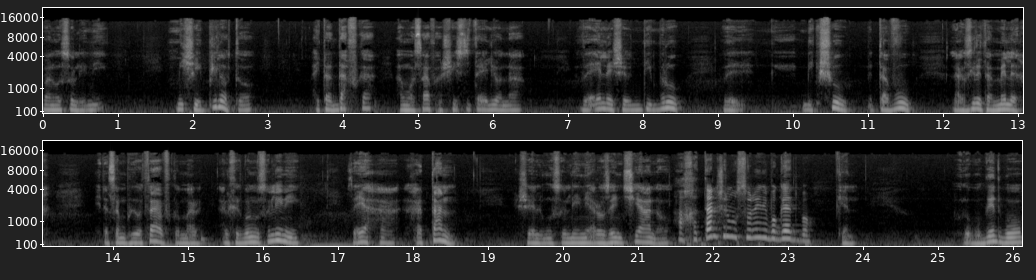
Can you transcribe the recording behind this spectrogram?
למען מוסוליני, מי שהפיל אותו הייתה דווקא המועצה הפשיסטית העליונה, ואלה שדיברו וביקשו ותבעו להחזיר את המלך, את הסמכויותיו, כלומר, על חשבון מוסוליני, זה היה החתן של מוסוליני, הרוזנצ'יאנו. החתן של מוסוליני בוגד בו. כן. הוא לא בוגד בו,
